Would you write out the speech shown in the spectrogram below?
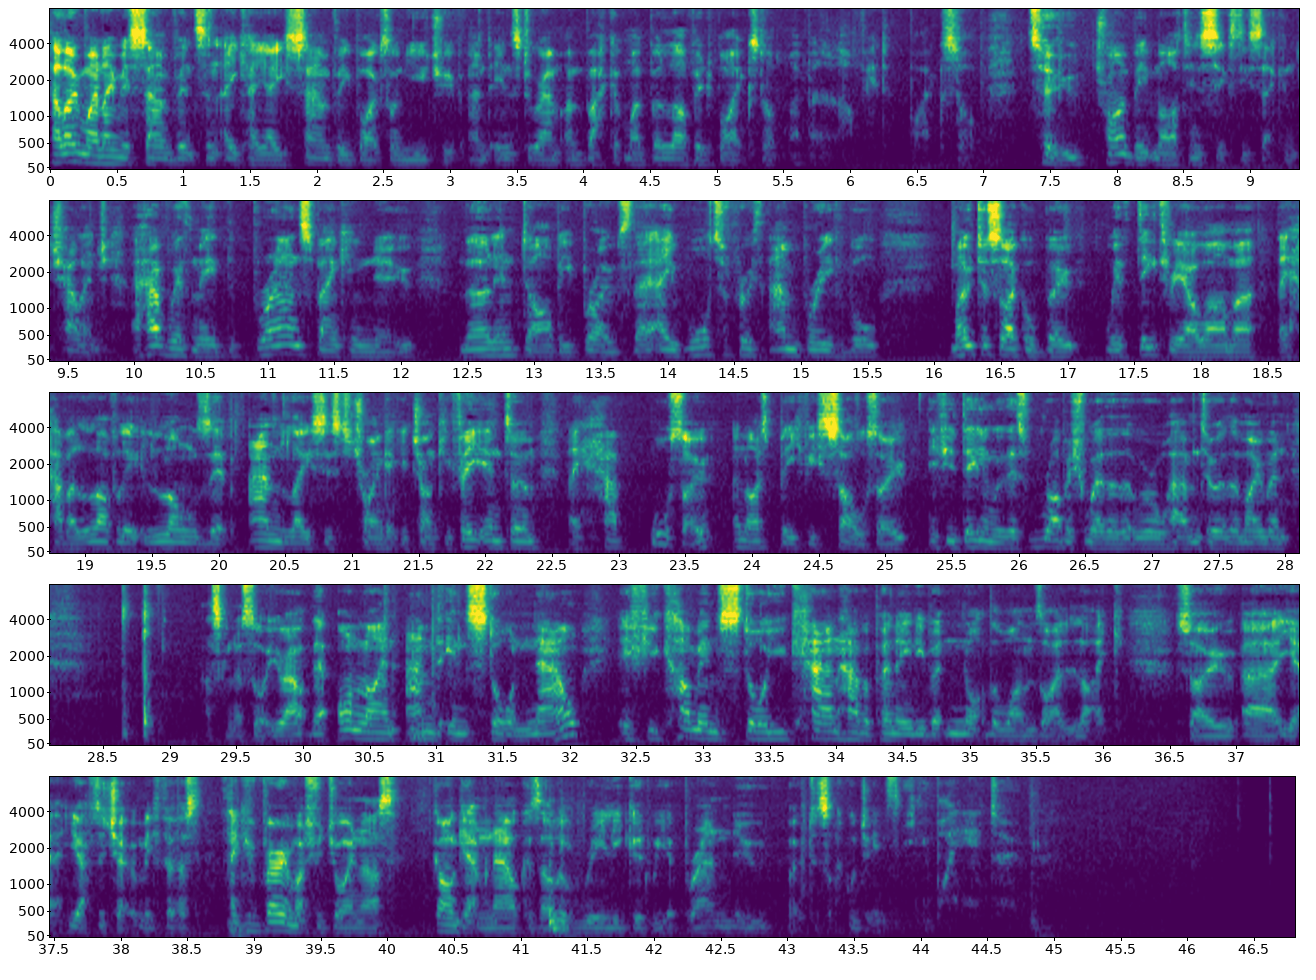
Hello, my name is Sam Vincent, aka Sam V Bikes on YouTube and Instagram. I'm back at my beloved bike stop, my beloved bike stop, to try and beat Martin's 60 second challenge. I have with me the brand spanking new Merlin Derby Brogues. They're a waterproof and breathable motorcycle boot with D3O armour. They have a lovely long zip and laces to try and get your chunky feet into them. They have also a nice beefy sole, so if you're dealing with this rubbish weather that we're all having to at the moment, that's going to sort you out. They're online and in store now. If you come in store, you can have a panini, but not the ones I like. So uh, yeah, you have to check with me first. Thank you very much for joining us. Go and get them now because they'll look really good with your brand new motorcycle jeans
